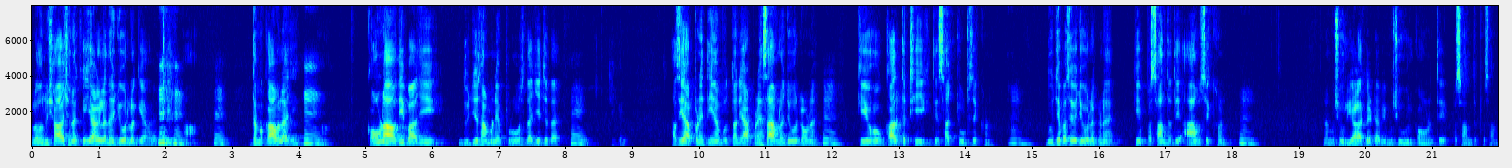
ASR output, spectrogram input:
ਮਤਲਬ ਉਹਨੂੰ ਸ਼ਾਸਨ ਨਾ ਕਈ ਅਗਲਿਆਂ ਦਾ ਜ਼ੋਰ ਲੱਗਿਆ ਹੋਇਆ। ਠੀਕ ਹੂੰ। ਹਾਂ। ਇਹਦਾ ਮੁਕਾਬਲਾ ਜੀ। ਹੂੰ। ਕੌਣ ਆਪਦੀ ਬਾਜੀ ਦੂਜੇ ਸਾਹਮਣੇ ਪਰੋਸਦਾ ਜਿੱਤਦਾ। ਹੂੰ। ਠੀਕ ਹੈ। ਅਸੀਂ ਆਪਣੇ ਧੀਆਂ ਪੁੱਤਾਂ ਨੇ ਆਪਣੇ ਹਿਸਾਬ ਨਾਲ ਜ਼ੋਰ ਲਾਉਣਾ ਕਿ ਉਹ ਗਲਤ ਠੀਕ ਤੇ ਸੱਚ ਝੂਠ ਸਿੱਖਣ। ਦੂਜੇ ਪਾਸੇ ਉਹ ਜ਼ੋਰ ਲੱਗਣਾ ਹੈ ਕਿ ਪਸੰਦ ਤੇ ਆਮ ਸਿੱਖਣ। ਨਾ ਮਸ਼ਹੂਰੀ ਵਾਲਾ ਖੇਡਾ ਵੀ ਮਸ਼ਹੂਰ ਕੌਣ ਤੇ ਪਸੰਦ ਪਸੰਦ।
